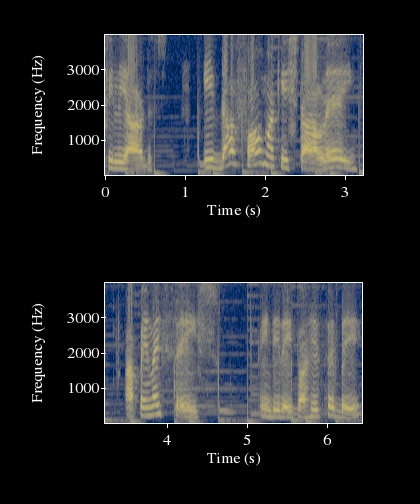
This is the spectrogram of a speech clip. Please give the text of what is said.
filiados. E da forma que está a lei, apenas seis têm direito a receber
